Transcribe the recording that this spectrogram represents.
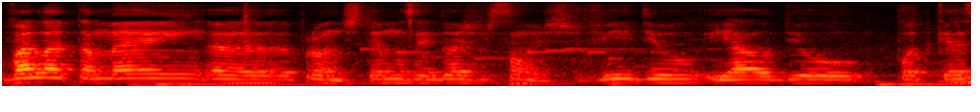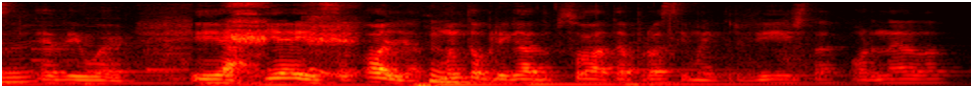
vai lá também, uh, pronto, temos em duas versões, vídeo e áudio, podcast uhum. everywhere. Yeah, e é isso. Olha, muito obrigado pessoal, até a próxima entrevista. Ornella.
